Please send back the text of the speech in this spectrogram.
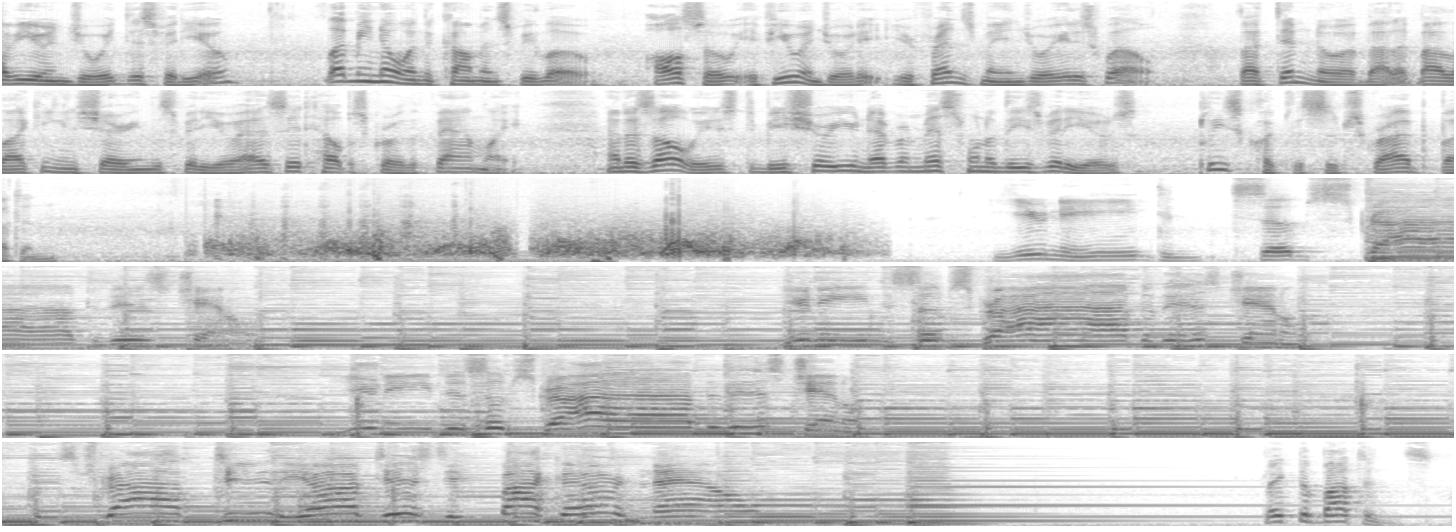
Have you enjoyed this video? Let me know in the comments below. Also, if you enjoyed it, your friends may enjoy it as well. Let them know about it by liking and sharing this video as it helps grow the family. And as always, to be sure you never miss one of these videos, please click the subscribe button. You need to subscribe to this channel. You need to subscribe to this channel. To subscribe to this channel. Subscribe to the Artistic Biker now. Click the buttons.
